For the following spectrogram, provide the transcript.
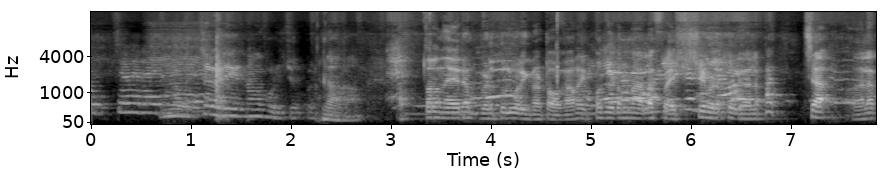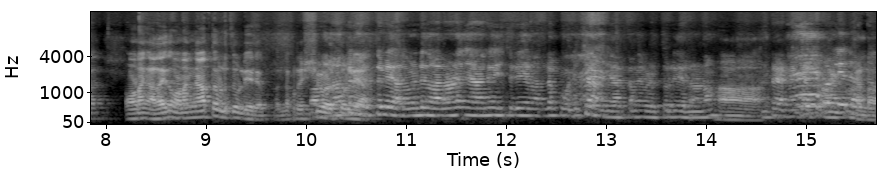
ഉച്ച വരെ ഇരുന്നു ആ. അത്ര നേരം വെളുത്തുള്ളി പൊളിക്കണം കേട്ടോ. കാരണം ഇപ്പൊ കിട്ടുന്ന നല്ല ഫ്രഷ് വെളുത്തുള്ളി നല്ല പച്ച നല്ല ഉണങ്ങ അതായത് ഉണങ്ങാത്ത വെളുത്തുള്ളി വരും. നല്ല ഫ്രഷ് വെളുത്തുള്ളിയാണ് വെളുത്തുള്ളി. അതുകൊണ്ട് നല്ലോണം ഞാനും ഇച്ചിരി നല്ല പൊടിച്ചാണ് ചേർക്കുന്നത് വെളുത്തുള്ളി നല്ലോണം. ആ. എന്നിട്ട് എണ്ണയ്ക്കകത്ത് വഴറ്റി കണ്ടോ?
